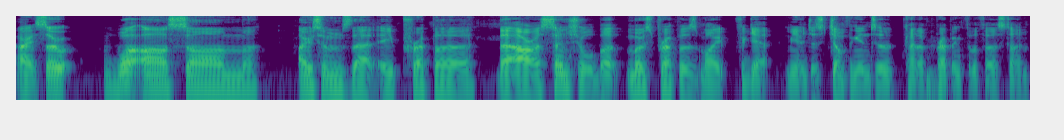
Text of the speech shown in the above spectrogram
All right. So, what are some items that a prepper that are essential, but most preppers might forget? You know, just jumping into kind of prepping for the first time.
